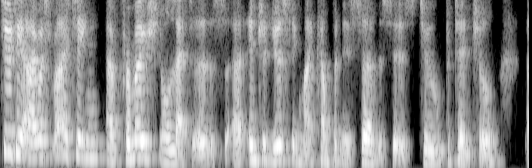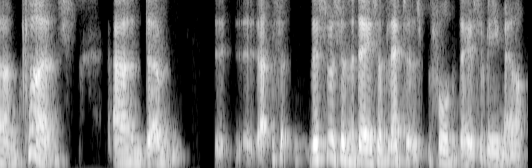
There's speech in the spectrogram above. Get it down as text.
Judy, I was writing uh, promotional letters uh, introducing my company's services to potential um, clients. And um, this was in the days of letters before the days of email.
